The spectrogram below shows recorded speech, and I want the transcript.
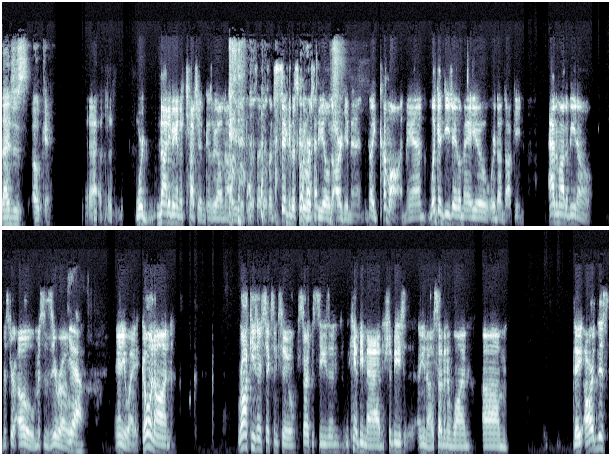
that just okay. Yeah, we're not even going to touch it because we all know how ridiculous that is. I'm sick of this Coors Field argument. Like, come on, man. Look at DJ LeMahieu. We're done talking. Adam Ottavino, Mr. O, Mrs. Zero. Yeah. Anyway, going on. Rockies are six and two. Start the season. We can't be mad. Should be, you know, seven and one. Um, they are this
